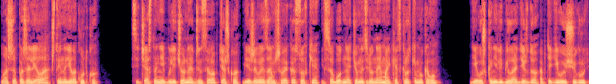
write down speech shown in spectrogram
Маша пожалела, что и надела куртку. Сейчас на ней были черные джинсы в обтяжку, бежевые замшевые кроссовки и свободная темно-зеленая майка с коротким рукавом. Девушка не любила одежду, обтягивающую грудь.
